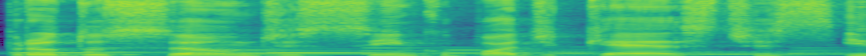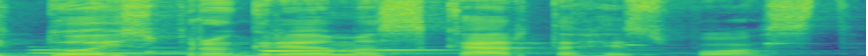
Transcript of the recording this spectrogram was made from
Produção de cinco podcasts e dois programas Carta-Resposta.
